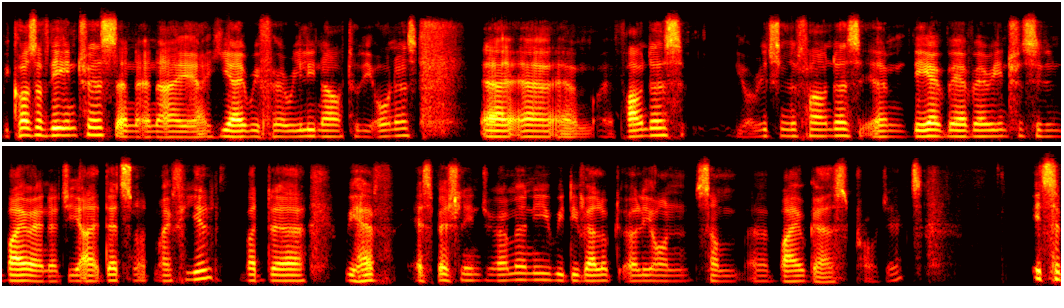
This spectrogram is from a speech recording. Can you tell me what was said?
because of the interest, and, and I here I refer really now to the owners, uh, uh, um, founders, the original founders, um, they were very interested in bioenergy. I, that's not my field, but uh, we have, especially in Germany, we developed early on some uh, biogas projects it's a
